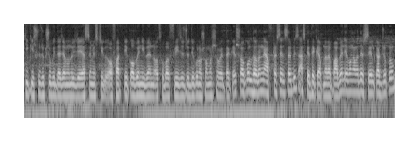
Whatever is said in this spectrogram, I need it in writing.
কি কি সুযোগ সুবিধা, যেমন ওই যে এস এম এসটি অফারটি কবে নেবেন অথবা ফ্রিজে যদি কোনো সমস্যা হয়ে থাকে, সকল ধরনের আফটার সেল সার্ভিস আজকে থেকে আপনারা পাবেন এবং আমাদের সেল কার্যক্রম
